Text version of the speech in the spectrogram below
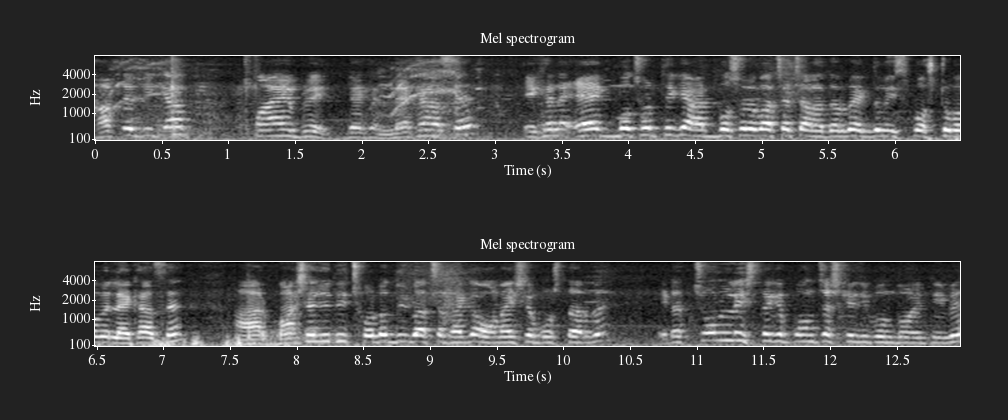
হাতে পিক আপ পায়ে ব্রেক দেখেন, লেখা আছে, এখানে এক বছর থেকে আট বছরের বাচ্চা চালাতে পারবে একদম স্পষ্টভাবে লেখা আছে। আর বাসে যদি ছোট দুই বাচ্চা থাকে, অনায়াসে বসতে পারবে। এটা চল্লিশ থেকে পঞ্চাশ কেজি পর্যন্ত ওয়েট নিবে।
